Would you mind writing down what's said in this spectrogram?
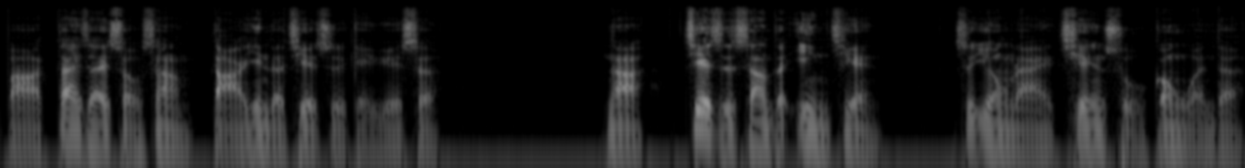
把戴在手上打印的戒指给约瑟，那戒指上的印鉴是用来签署公文的。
